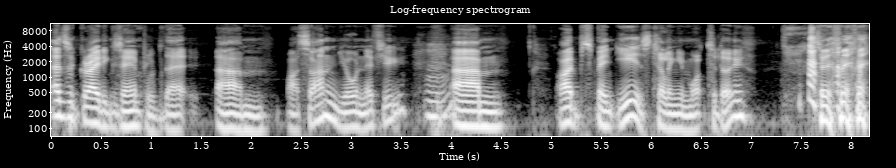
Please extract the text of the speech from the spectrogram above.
as a great example of that, um, my son, your nephew, Mm-hmm. um, I've spent years telling him what to do to,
